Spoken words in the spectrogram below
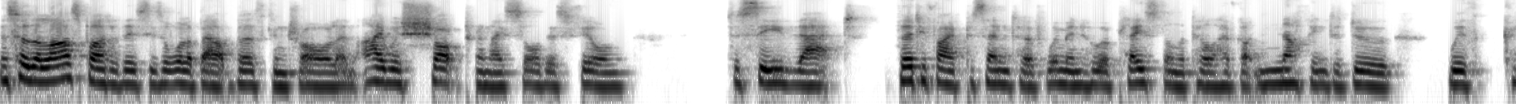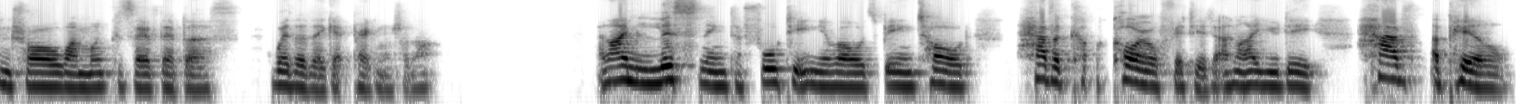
and so the last part of this is all about birth control and i was shocked when i saw this film to see that 35% of women who are placed on the pill have got nothing to do with control one could say of their birth whether they get pregnant or not and I'm listening to 14 year olds being told have a coil fitted, an IUD, have a pill.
